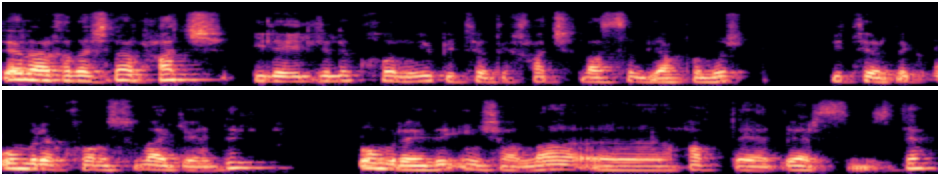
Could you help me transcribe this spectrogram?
Değerli arkadaşlar, haç ile ilgili konuyu bitirdik. Haç nasıl yapılır bitirdik. Umre konusuna geldik. Umre'yi de inşallah e, haftaya dersimizde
